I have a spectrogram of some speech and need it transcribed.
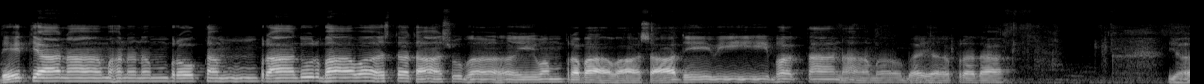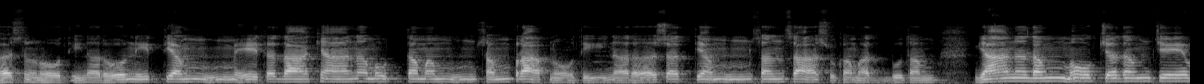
दैत्यानां हननं प्रोक्तं प्रादुर्भावस्तथा शुभ एवं प्रभावा सा देवी भक्तानां भयप्रदा। यः शृणोति नरो नित्यम् एतदाख्यानमुत्तमं सम्प्राप्नोति नरः सत्यं संसासुखमद्भुतं। ज्ञानदं मोक्षदं चेव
